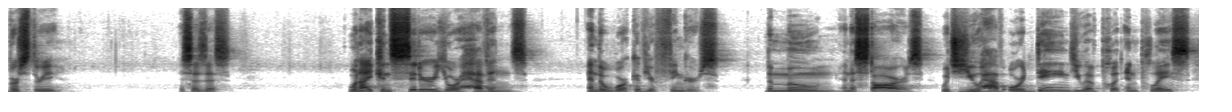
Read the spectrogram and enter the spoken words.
Verse 3. It says this when I consider your heavens and the work of your fingers, the moon and the stars, which you have ordained, you have put in place,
